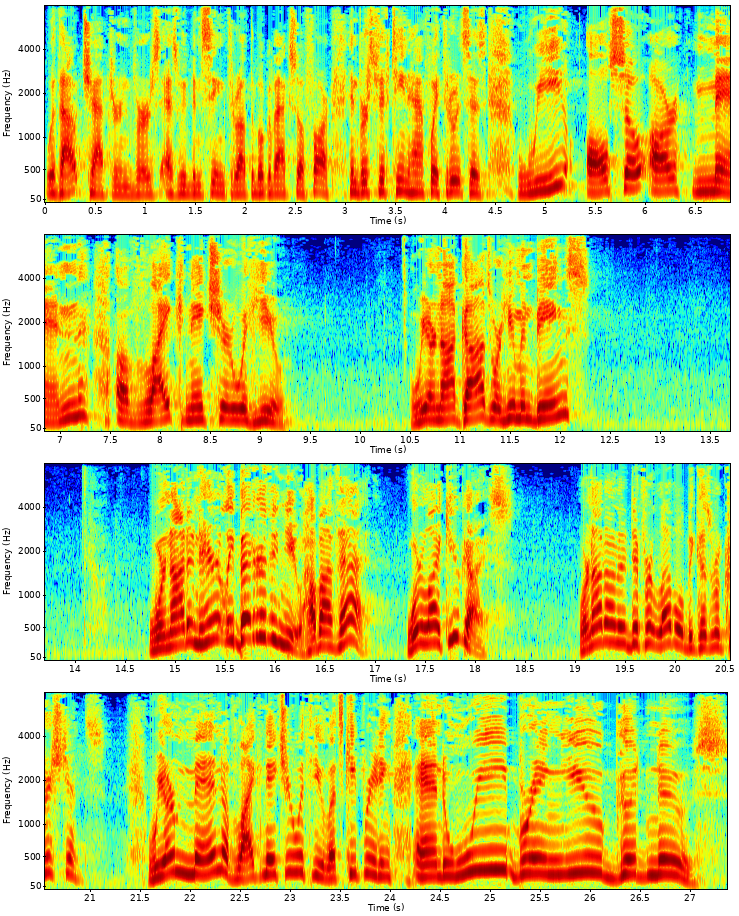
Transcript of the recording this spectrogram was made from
without chapter and verse as we've been seeing throughout the book of Acts so far. In verse 15, halfway through it says, we also are men of like nature with you. We are not gods, we're human beings. We're not inherently better than you. How about that? We're like you guys. We're not on a different level because we're Christians. We are men of like nature with you. Let's keep reading. And we bring you good news.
